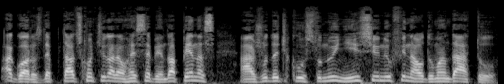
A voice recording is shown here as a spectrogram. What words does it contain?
Agora, os deputados continuarão recebendo apenas a ajuda de custo no início e no final do mandato.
